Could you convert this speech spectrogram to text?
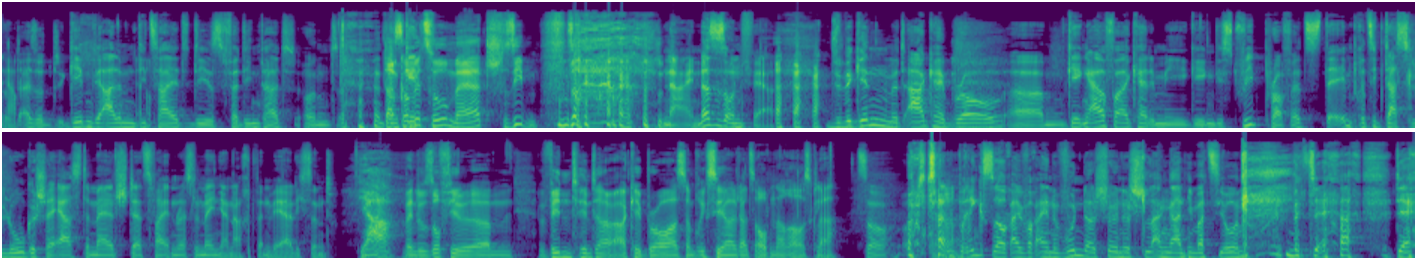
Ja. Also geben wir allem die Zeit, die es verdient hat. Und Dann kommen wir zu Match 7. Nein, das ist unfair. wir beginnen mit RK Bro ähm, gegen Alpha Academy, gegen die Street Profits. Der- Im Prinzip das logische erste Match der zweiten WrestleMania-Nacht, wenn wir ehrlich sind. Ja, wenn du so viel ähm, Wind hinter RK Bro hast, dann bringst du sie halt als Opener raus, klar. So, und dann bringst du auch einfach eine wunderschöne Schlangenanimation mit der, der,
